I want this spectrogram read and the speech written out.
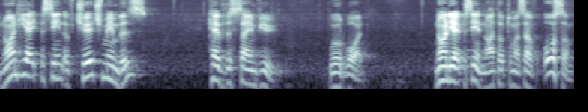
98% of church members have the same view worldwide. 98%. And I thought to myself, awesome,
